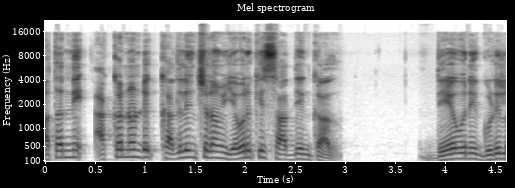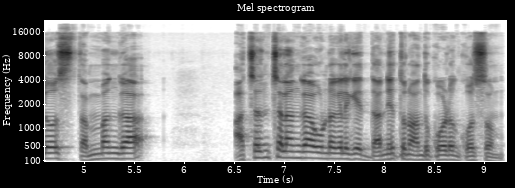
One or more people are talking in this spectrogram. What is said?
అతన్ని అక్కడి నుండి కదిలించడం ఎవరికి సాధ్యం కాదు. దేవుని గుడిలో స్తంభంగా అచంచలంగా ఉండగలిగే ధన్యతను అందుకోవడం కోసం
